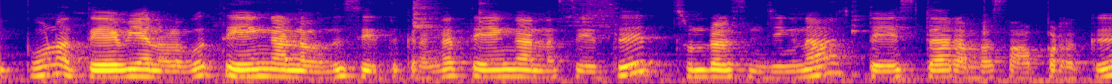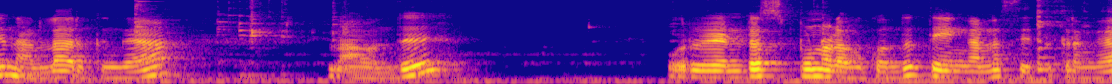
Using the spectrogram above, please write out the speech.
இப்போது நான் தேவையான அளவு தேங்காய் எண்ணெய் வந்து சேர்த்துக்கிறேங்க. தேங்காய் எண்ணெய் சேர்த்து சுண்டல் செஞ்சிங்கன்னா டேஸ்ட்டாக ரொம்ப சாப்பிட்றதுக்கு நல்லா இருக்குங்க. நான் வந்து ஒரு ரெண்டரை ஸ்பூன் அளவுக்கு வந்து தேங்காய் எண்ணெய் சேர்த்துக்கிறேங்க.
